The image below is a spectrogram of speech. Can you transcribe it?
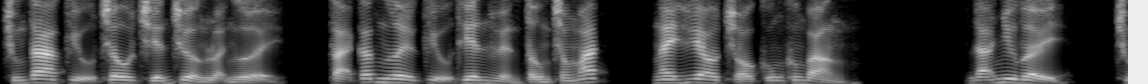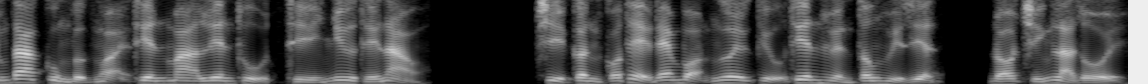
Chúng ta cựu châu chiến trường loại người, tại các ngươi cựu thiên huyền tông trong mắt, ngay heo chó cũng không bằng. Đã như vậy, chúng ta cùng vực ngoại thiên ma liên thủ thì như thế nào? Chỉ cần có thể đem bọn ngươi cựu thiên huyền tông hủy diệt, đó chính là rồi.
